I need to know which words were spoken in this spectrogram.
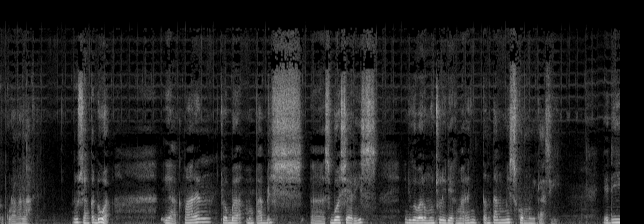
kekurangan lah. Terus yang kedua ya kemarin coba mempublish uh, sebuah series juga baru muncul ide kemarin tentang miskomunikasi. Jadi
